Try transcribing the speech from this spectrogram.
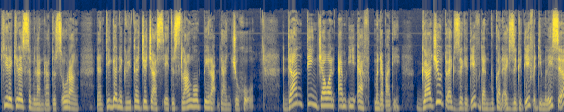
kira-kira 900 orang dan tiga negeri terjejas iaitu Selangor, Perak dan Johor. Dan tinjauan MEF mendapati gaji untuk eksekutif dan bukan eksekutif di Malaysia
